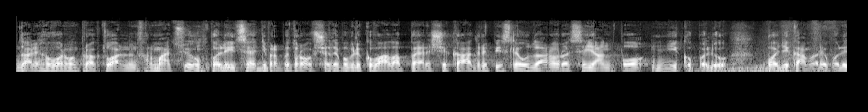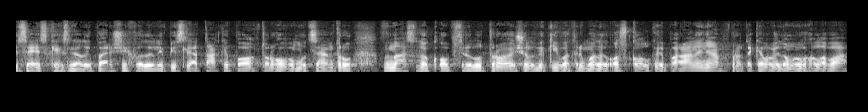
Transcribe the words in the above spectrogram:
Далі говоримо про актуальну інформацію. Поліція Дніпропетровщини публікувала перші кадри після удару росіян по Нікополю. Бодікамери поліцейських зняли перші хвилини після атаки по торговому центру. Внаслідок обстрілу троє чоловіків отримали осколкові поранення. Про таке повідомив голова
